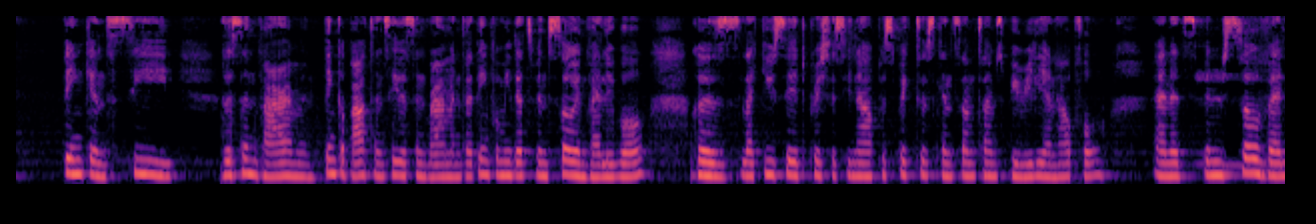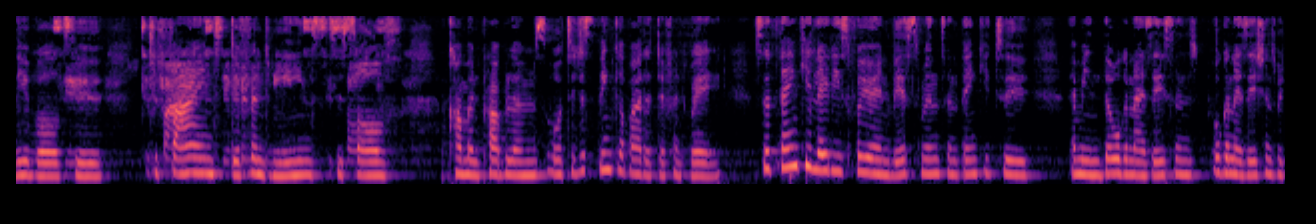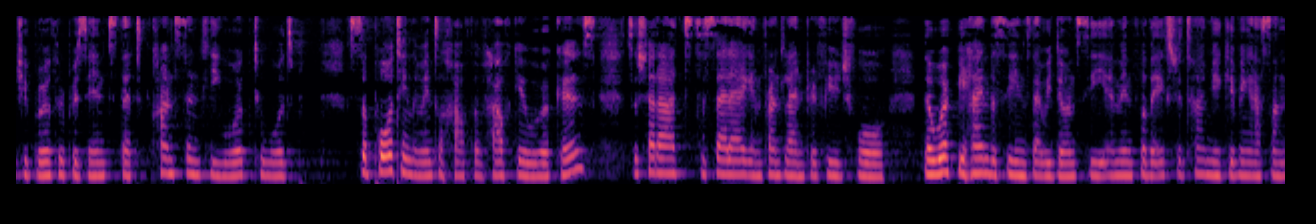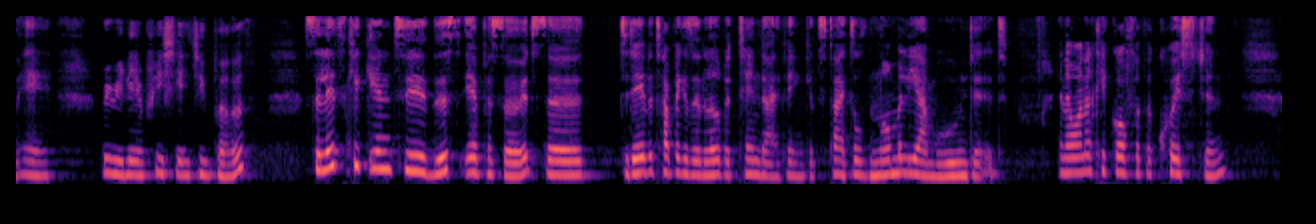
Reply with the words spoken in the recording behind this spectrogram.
think and see this environment, think about and see this environment. I think for me that's been so invaluable because like you said, Precious, you know, perspectives can sometimes be really unhelpful. And it's been so valuable to to find different means to solve common problems or to just think about a different way. So thank you, ladies, for your investment and thank you to, I mean, the organizations, organizations which you both represent that constantly work towards supporting the mental health of healthcare workers. So shout out to SADAG and Frontline Refuge for the work behind the scenes that we don't see and then for the extra time you're giving us on air. We really appreciate you both. So let's kick into this episode. So today the topic is a little bit tender, I think. It's titled Normally I'm Wounded. And I want to kick off with a question.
